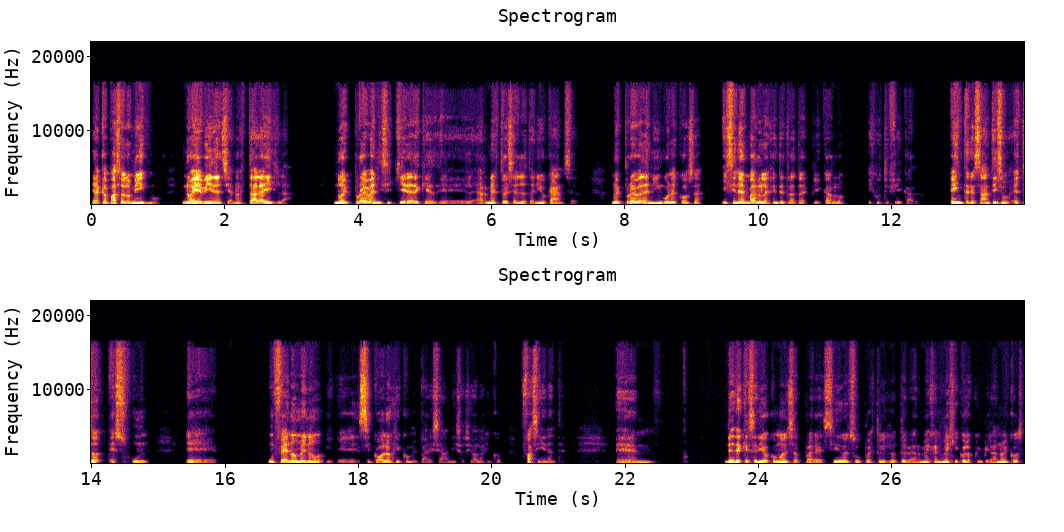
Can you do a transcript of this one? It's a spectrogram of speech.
Y acá pasa lo mismo. No hay evidencia, no está la isla. No hay prueba ni siquiera de que eh, Ernesto ese haya tenido cáncer. No hay prueba de ninguna cosa y sin embargo la gente trata de explicarlo y justificarlo. Es interesantísimo. Esto es un, eh, un fenómeno eh, psicológico, me parece a mí, sociológico, fascinante. Em, desde que se dio como desaparecido el supuesto islote Bermeja en México, los conspiranoicos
